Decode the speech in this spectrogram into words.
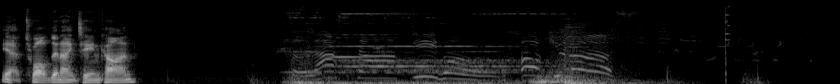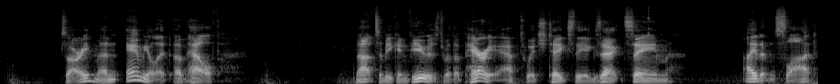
Yeah, 12 to 19 con. Sorry, an amulet of health. Not to be confused with a periapt, which takes the exact same item slot.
